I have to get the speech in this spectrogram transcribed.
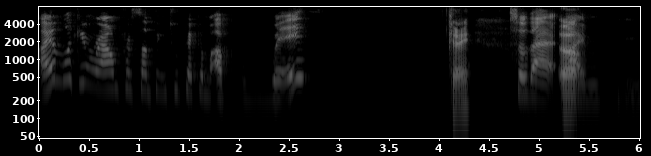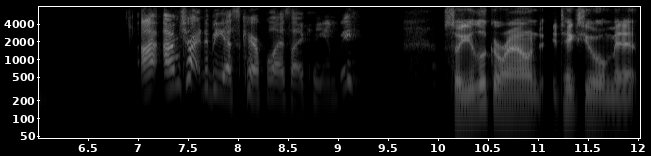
I am looking around for something to pick them up with Okay. so that Uh, I'm I, I'm trying to be as careful as I can be. So you look around, it takes you a minute,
